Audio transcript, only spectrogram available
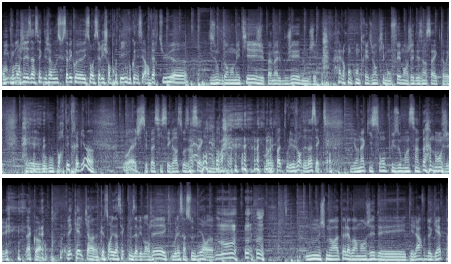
On- Oui, Vous oui, mangez des insectes déjà, vous, vous savez qu'ils sont assez riches en protéines, vous connaissez leurs vertus euh, Disons que dans mon métier, j'ai pas mal bougé, donc j'ai pas mal rencontré de gens qui m'ont fait manger des insectes, oui. et vous vous portez très bien. Ouais, je sais pas si c'est grâce aux insectes, mais moi, Vous mangez pas tous les jours des insectes. il y en a qui sont plus ou moins sympas à manger. D'accord. Lesquels, tiens, quels sont les insectes que vous avez mangés et qui vous laissent un souvenir euh, mm, Hmm, je me rappelle avoir mangé des, des larves de guêpes,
